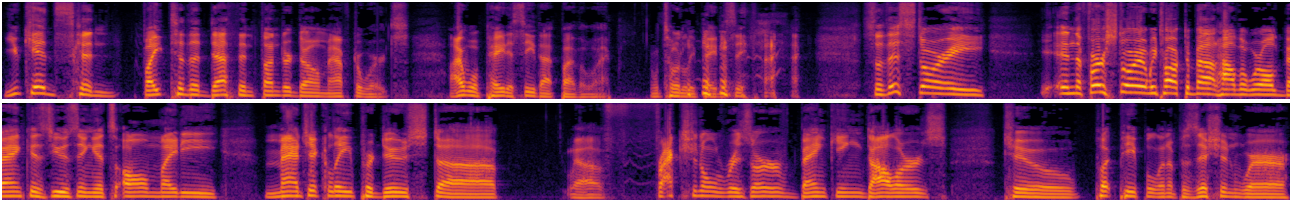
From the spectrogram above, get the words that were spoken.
You kids can fight to the death in Thunderdome afterwards. I will pay to see that by the way. I'll totally pay to see that. So this story, in the first story, we talked about how the World Bank is using its almighty, magically produced uh, uh, fractional reserve banking dollars to put people in a position where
